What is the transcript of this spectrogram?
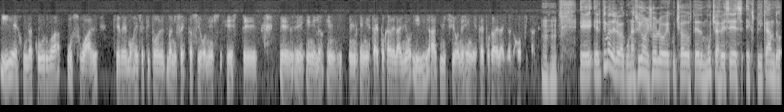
y es una curva usual que vemos ese tipo de manifestaciones este, eh, en, esta época del año y admisiones en esta época del año en los hospitales. Eh, el tema de la vacunación, yo lo he escuchado a usted muchas veces explicando,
